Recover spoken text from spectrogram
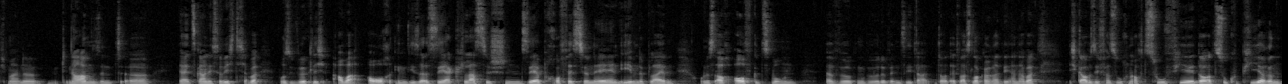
ich meine, die Namen sind äh, ja jetzt gar nicht so wichtig, aber wo sie wirklich aber auch in dieser sehr klassischen, sehr professionellen Ebene bleiben und es auch aufgezwungen wirken würde, wenn sie da dort etwas lockerer wären. Aber ich glaube, sie versuchen auch zu viel dort zu kopieren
